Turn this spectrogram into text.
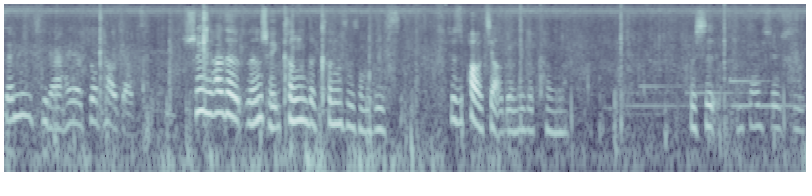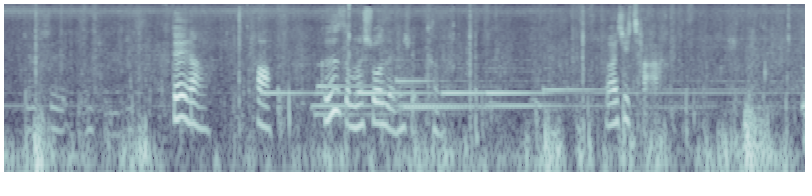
整理起来，还有做泡脚池。所以它的冷水坑的坑是什么意思？就是泡脚的那个坑吗？不是，应该就是就是温泉。对呀、啊，好，可是怎么说冷水坑？我要去查。好，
